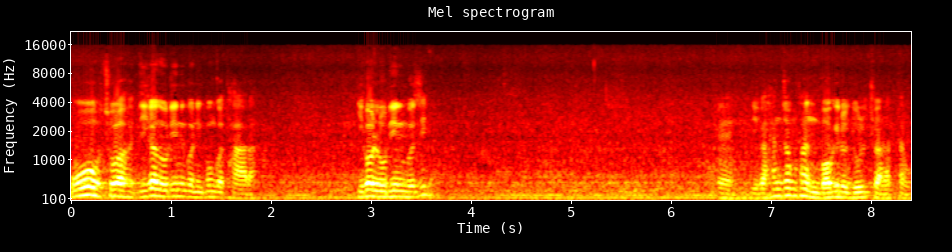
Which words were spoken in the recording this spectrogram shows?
오, 좋아. 네가 노리는 건 이건 거 다 알아. 이걸 노리는 거지? 그래, 네가 한정판 먹이를 놓을 줄 알았다고.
